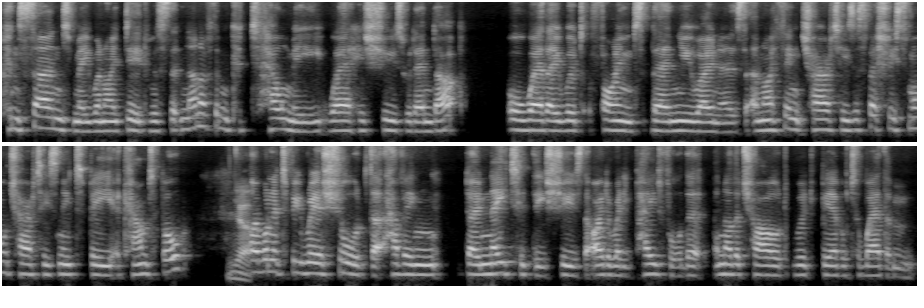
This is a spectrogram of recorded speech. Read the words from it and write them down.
concerned me when I did was that none of them could tell me where his shoes would end up or where they would find their new owners. And I think charities, especially small charities, need to be accountable. Yeah. I wanted to be reassured that having donated these shoes that I'd already paid for, that another child would be able to wear them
